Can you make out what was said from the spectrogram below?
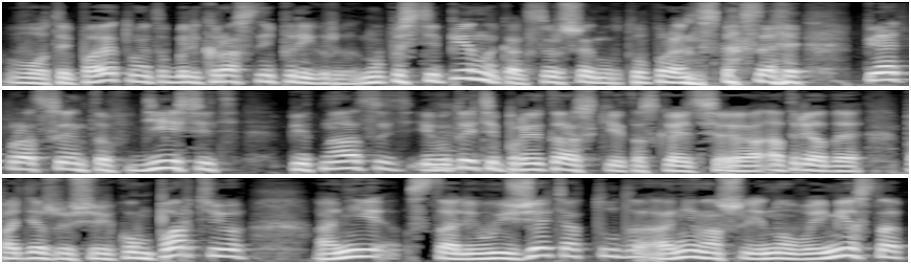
вот, и поэтому это были красные пригороды. Но постепенно, как совершенно вот вы правильно сказали, 5%, 10%, 15%, и вот эти пролетарские, так сказать, отряды, поддерживающие Компартию, они стали уезжать оттуда, они нашли новое место,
